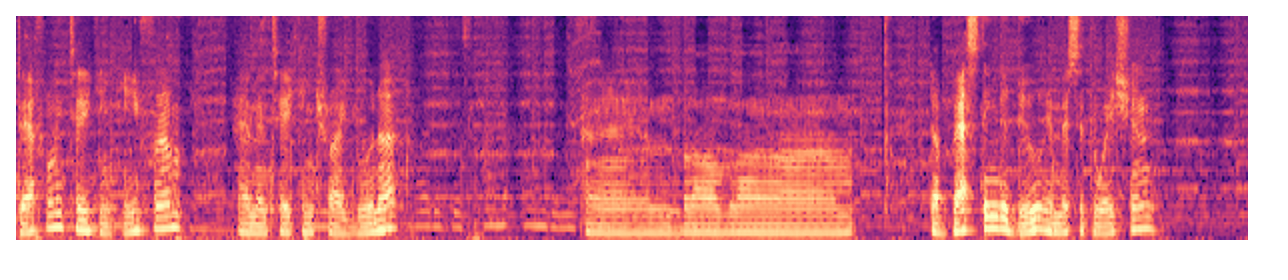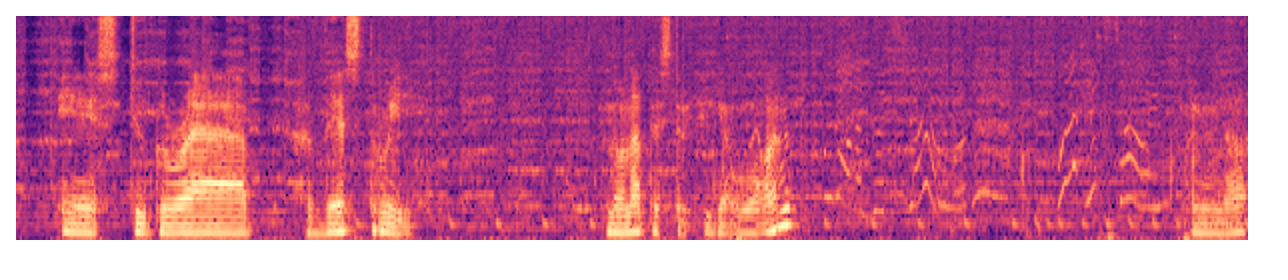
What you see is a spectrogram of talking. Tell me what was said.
definitely taking Ephraim and then taking Triguna and blah blah. The best thing to do in this situation is to grab this three. No, not this three. You get one. That.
